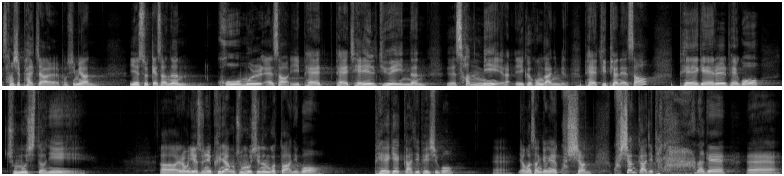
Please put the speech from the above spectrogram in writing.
38절 보시면 예수께서는 고물에서 이 배 배 제일 뒤에 있는 그 선미 그 공간입니다. 배 뒤편에서 베개를 베고 주무시더니 어, 여러분 예수님 그냥 주무시는 것도 아니고 베개까지 베시고 예, 영어 성경에 쿠션 쿠션까지 편안하게 예,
